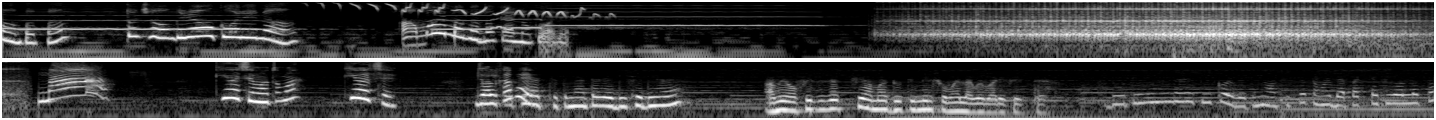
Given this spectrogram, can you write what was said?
মা বাবা তো ঝগড়াও করে না। আমার মা বাবা কেন করে? মা! কি হয়েছে মা তোমার? কি হয়েছে? জল খাবে? আচ্ছা তুমি এত রেডি সেডি হয়ে? আমি অফিসে যাচ্ছি আমার দু তিন দিন সময় লাগবে বাড়ি ফিরতে। দু তিন দিন ধরে কি করবে? তুমি অফিসে তোমার ব্যাপারটা কি বলল তো?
